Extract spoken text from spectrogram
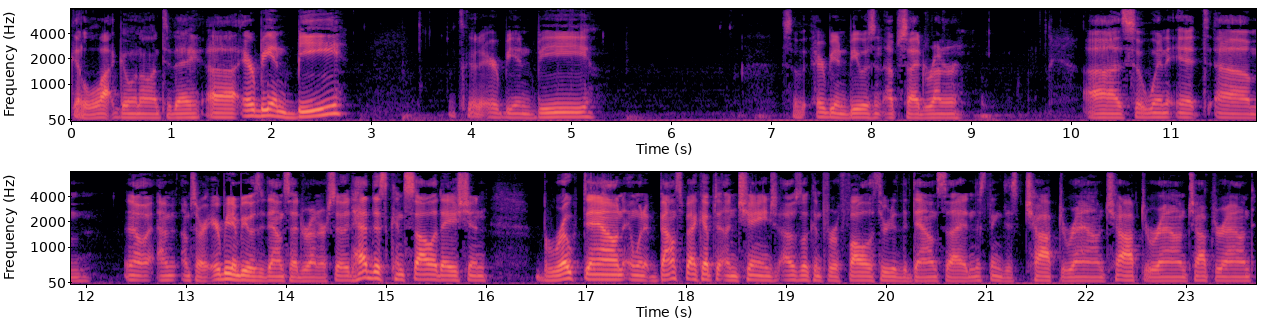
got a lot going on today. Uh, Airbnb. Let's go to Airbnb. So Airbnb was an upside runner. Uh, so when it um, no, I'm, I'm sorry, Airbnb was a downside runner. So it had this consolidation broke down, and when it bounced back up to unchanged, I was looking for a follow through to the downside, and this thing just chopped around, chopped around, chopped around.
